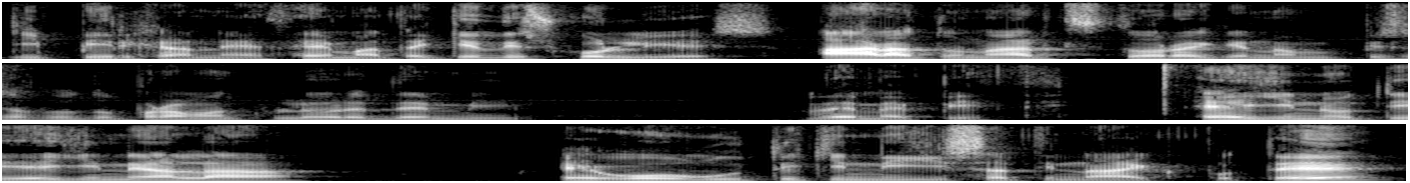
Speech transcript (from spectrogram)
υπήρχαν θέματα και δυσκολίες. Άρα τον άρτης τώρα και να μου πεις αυτό το πράγμα, του λέω, Ρεντέμι, δεν με πείθει. Έγινε ό,τι έγινε, αλλά εγώ ούτε κυνήγησα την ΑΕΚ ποτέ,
